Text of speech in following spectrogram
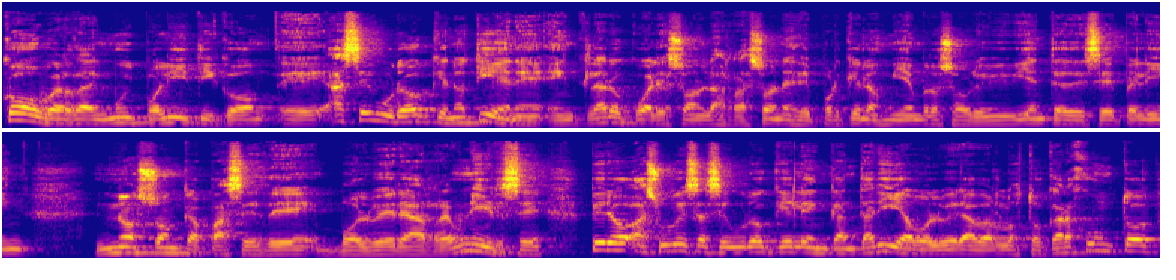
Coverdale, muy político, eh, aseguró que no tiene en claro cuáles son las razones de por qué los miembros sobrevivientes de Zeppelin no son capaces de volver a reunirse, pero a su vez aseguró que le encantaría volver a verlos tocar juntos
